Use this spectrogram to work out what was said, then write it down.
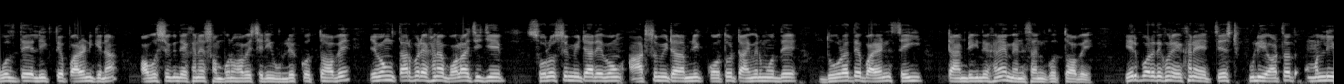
বলতে, লিখতে পারেন কিনা, অবশ্যই কিন্তু এখানে সম্পূর্ণভাবে সেটি উল্লেখ করতে হবে। এবং তারপর এখানে বলা আছে যে, ষোলোশো মিটার এবং আটশো মিটার আপনি কত টাইমের মধ্যে দৌড়াতে পারেন, সেই টাইমটি কিন্তু এখানে মেনশান করতে হবে। এরপরে দেখুন, এখানে চেস্ট ফুলিয়ে, অর্থাৎ অনলি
